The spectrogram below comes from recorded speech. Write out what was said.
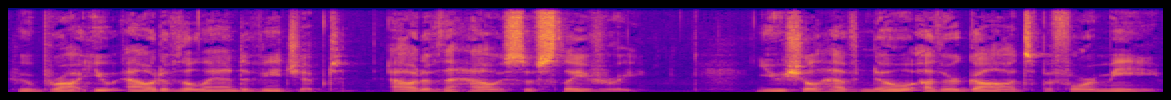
who brought you out of the land of Egypt, out of the house of slavery. You shall have no other gods before me.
